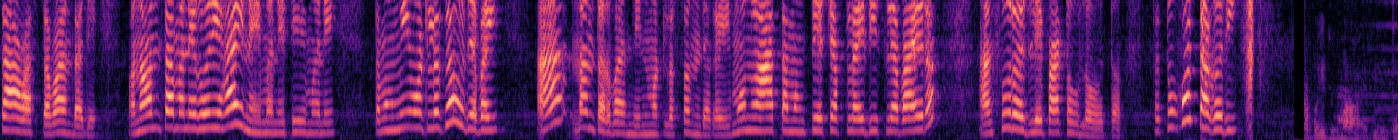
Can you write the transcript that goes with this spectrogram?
सहा वाजता बांधाले. पण अंता म्हणे घरी हाय नाही म्हणे ते म्हणे. तर मग मी म्हटलं जाऊ दे बाई. आ नंतर बांधीन म्हटलं संध्याकाळी. म्हणून आता मग ते चपलाई दिसल्या बाहेर आणि सूरजले पाठवलं होतं. तर तो होता घरी. हा माय तर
